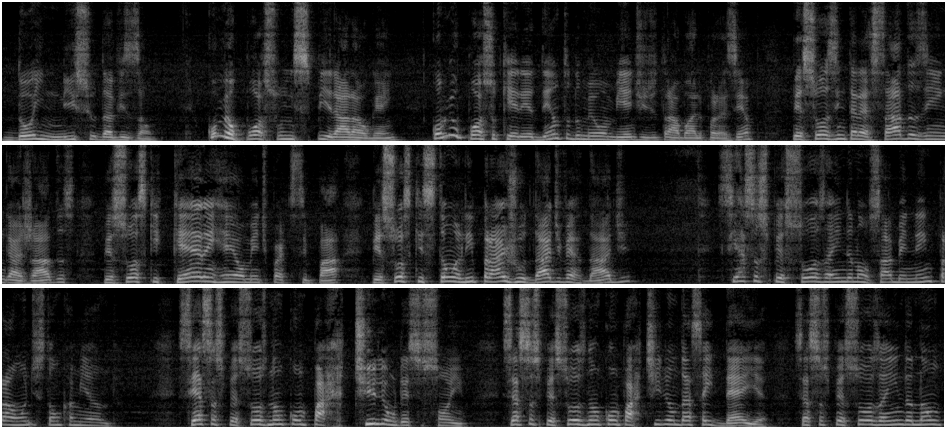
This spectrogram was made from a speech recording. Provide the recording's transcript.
do início da visão. Como eu posso inspirar alguém? Como eu posso querer, dentro do meu ambiente de trabalho, por exemplo, pessoas interessadas e engajadas, pessoas que querem realmente participar, pessoas que estão ali para ajudar de verdade se essas pessoas ainda não sabem nem para onde estão caminhando, se essas pessoas não compartilham desse sonho, se essas pessoas não compartilham dessa ideia, se essas pessoas ainda não,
